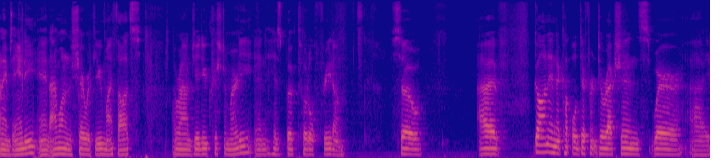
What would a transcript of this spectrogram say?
name's Andy, and I wanted to share with you my thoughts around Jiddu Krishnamurti and his book Total Freedom. So, I've gone in a couple different directions where I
